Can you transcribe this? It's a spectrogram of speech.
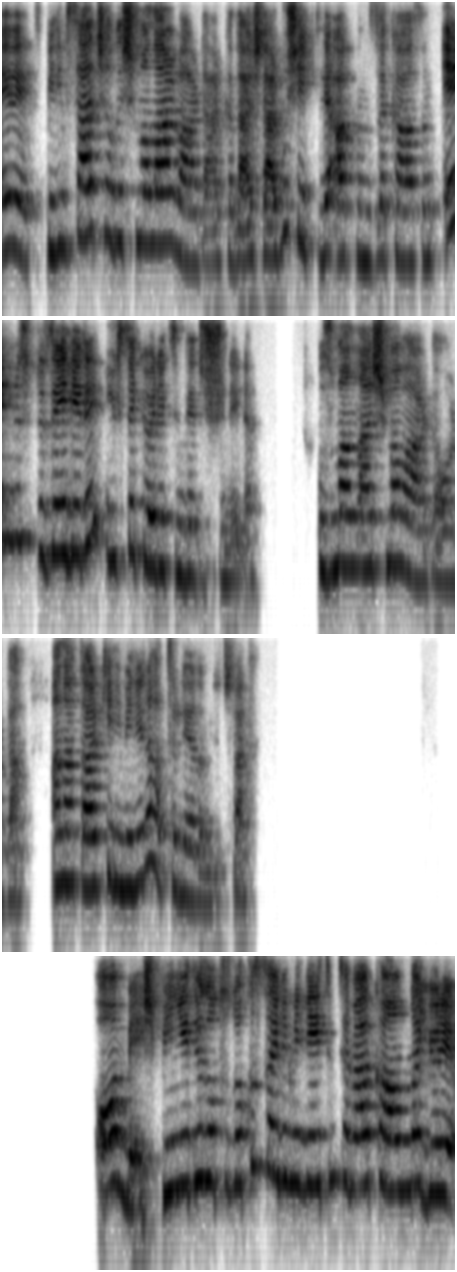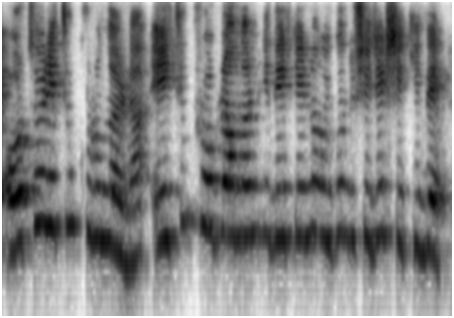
Evet, bilimsel çalışmalar vardı arkadaşlar. Bu şekilde aklımıza kalsın. En üst düzeyleri yüksek öğretimde düşünelim. Uzmanlaşma vardı orada. Anahtar kelimeleri hatırlayalım lütfen. 15. 1739 sayılı Milli Eğitim Temel Kanunu'na göre ortaöğretim kurumlarına eğitim programlarının hedeflerine uygun düşecek şekilde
